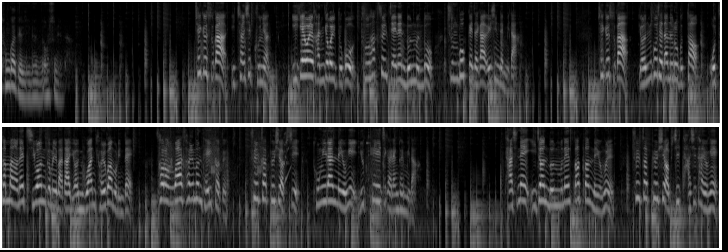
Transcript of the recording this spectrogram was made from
통과될 리는 없습니다. 최 교수가 2019년 2개월 간격을 두고 두 학술지에 낸 논문도 중복 게재가 의심됩니다. 최 교수가 연구재단으로부터 5천만 원의 지원금을 받아 연구한 결과물인데 서론과 설문 데이터 등 출처 표시 없이 동일한 내용이 6페이지 가량 됩니다. 자신의 이전 논문에 썼던 내용을 출처 표시 없이 다시 사용해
